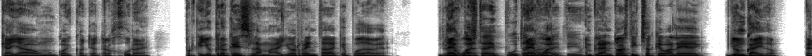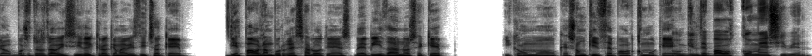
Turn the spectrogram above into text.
que haya un goico, tío, te lo juro, ¿eh? Porque yo creo que es la mayor rentada que puede haber. Da igual, Está de puta da madre, igual. tío. En plan, tú has dicho que vale. Yo nunca he ido, pero vosotros lo habéis ido y creo que me habéis dicho que 10 pavos la hamburguesa, luego tienes bebida, no sé qué, y como que son 15 pavos. Como que, Con 15 pavos comes y bien.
